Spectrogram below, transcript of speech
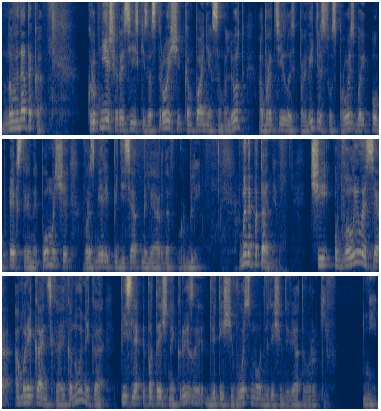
Новина така. Крупнейший российский застройщик, компания «Самолет», обратилась к правительству с просьбой об экстренной помощи в розмірі 50 мільярдів рублей. В мене питання: чи обвалилася американська економіка після іпотечної кризи 2008-2009 років? Ні.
